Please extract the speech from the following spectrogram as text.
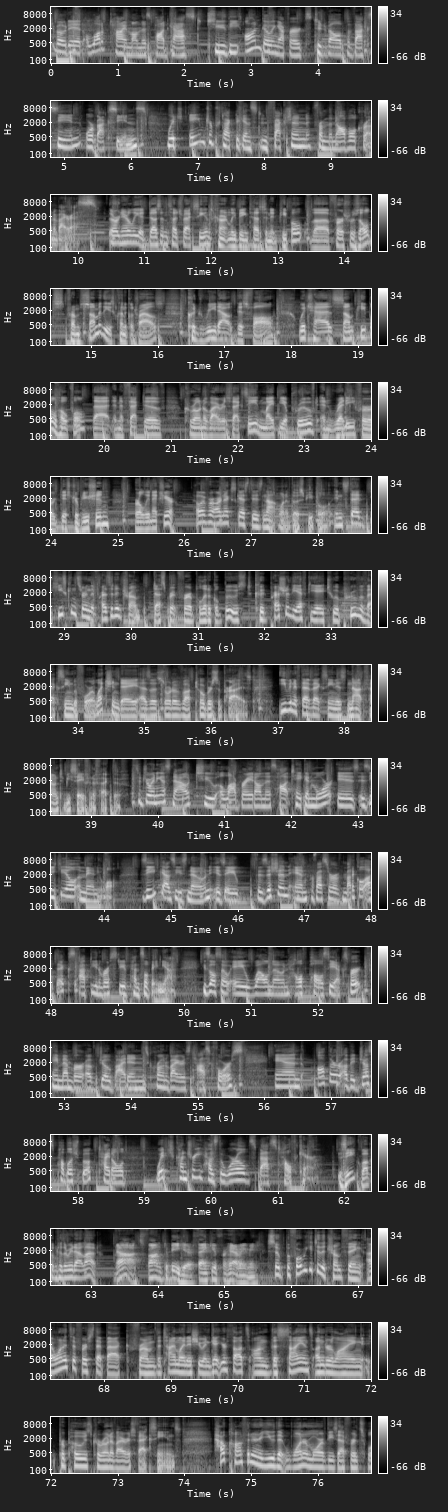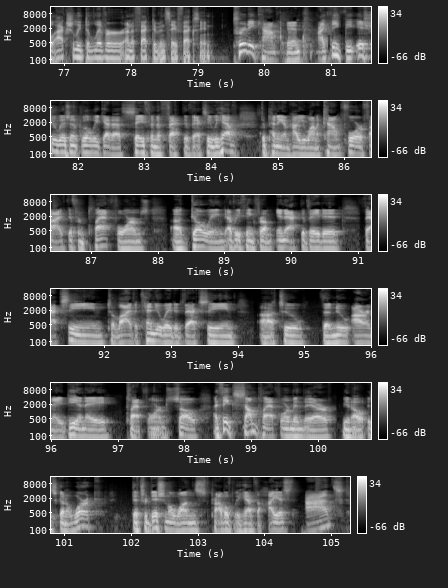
Devoted a lot of time on this podcast to the ongoing efforts to develop a vaccine or vaccines which aim to protect against infection from the novel coronavirus. There are nearly a dozen such vaccines currently being tested in people. The first results from some of these clinical trials could read out this fall, which has some people hopeful that an effective coronavirus vaccine might be approved and ready for distribution early next year. However, our next guest is not one of those people. Instead, he's concerned that President Trump, desperate for a political boost, could pressure the FDA to approve a vaccine before Election Day as a sort of October surprise, even if that vaccine is not found to be safe and effective. So, joining us now to elaborate on this hot take and more is Ezekiel Emanuel. Zeke, as he's known, is a physician and professor of medical ethics at the University of Pennsylvania. He's also a well known health policy expert, a member of Joe Biden's coronavirus task force, and author of a just published book titled Which Country Has the World's Best Healthcare? Zeke, welcome to the Read Out Loud. Ah, it's fun to be here. Thank you for having me. So, before we get to the Trump thing, I wanted to first step back from the timeline issue and get your thoughts on the science underlying proposed coronavirus vaccines. How confident are you that one or more of these efforts will actually deliver an effective and safe vaccine? Pretty confident. I think the issue isn't will we get a safe and effective vaccine. We have, depending on how you want to count, four or five different platforms uh, going, everything from inactivated vaccine to live attenuated vaccine uh, to the new RNA DNA platforms. So I think some platform in there, you know, is going to work. The traditional ones probably have the highest odds.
